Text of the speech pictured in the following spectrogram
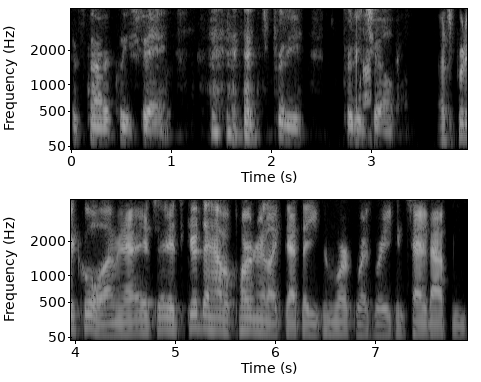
It's not a cliche. it's pretty pretty chill. that's pretty cool. I mean, it's it's good to have a partner like that that you can work with, where you can set it up and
